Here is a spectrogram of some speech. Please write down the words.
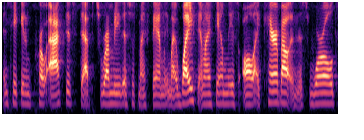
and taken proactive steps to remedy this with my family. My wife and my family is all I care about in this world.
